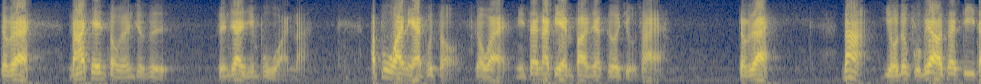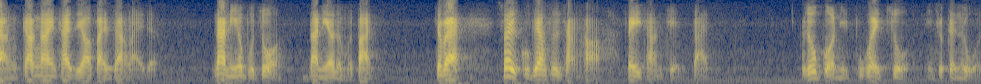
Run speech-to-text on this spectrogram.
对不对？拿钱走人就是人家已经不玩了，啊，不玩你还不走，各位你在那边帮人家割韭菜啊，对不对？那有的股票在低档刚刚开始要翻上来的，那你又不做，那你要怎么办？对不对？所以股票市场哈非常简单，如果你不会做，你就跟着我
